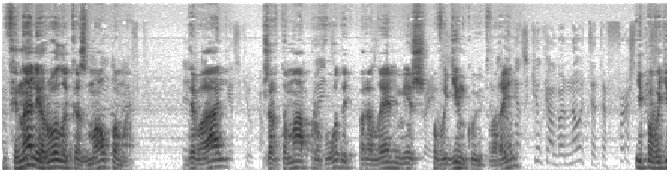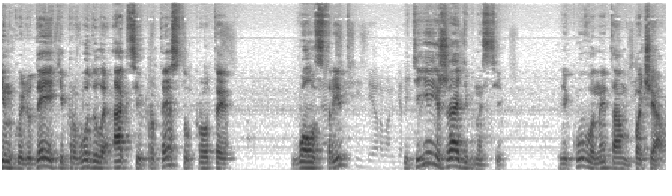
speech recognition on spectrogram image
У фіналі ролика з мавпами Деваль жартома проводить паралель між поведінкою тварин і поведінкою людей, які проводили акції протесту проти Уолл-стріт і тієї жадібності, яку вони там вбачали.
